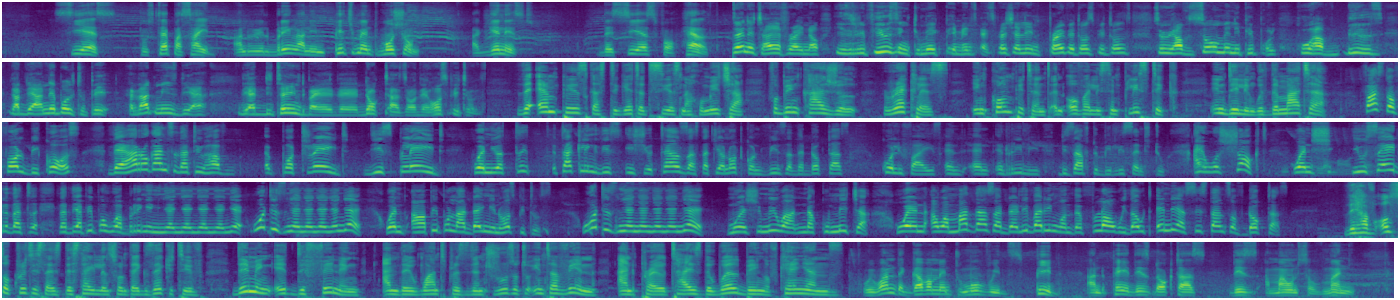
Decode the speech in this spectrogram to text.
CS to step aside, and we will bring an impeachment motion against the CS for Health. The NHIF right now is refusing to make payments, especially in private hospitals. So we have so many people who have bills that they are unable to pay. And that means they are, they are detained by the doctors or the hospitals. The MPs castigated CS Nakhumicha for being casual, reckless, incompetent, and overly simplistic in dealing with the matter. First of all, because the arrogance that you have portrayed, displayed when you're tackling this issue tells us that you're not convinced that the doctors qualifies and, and, and really deserve to be listened to. I was shocked when she, you said that, that there are people who are bringing nya. What is nya nya nya when our people are dying in hospitals? What is nya nya nya nya nya? Nakhumicha, when our mothers are delivering on the floor without any assistance of doctors. They have also criticized the silence from the executive, deeming it deafening, and they want President Ruto to intervene and prioritize the well being of Kenyans. We want the government to move with speed and pay these doctors these amounts of money.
